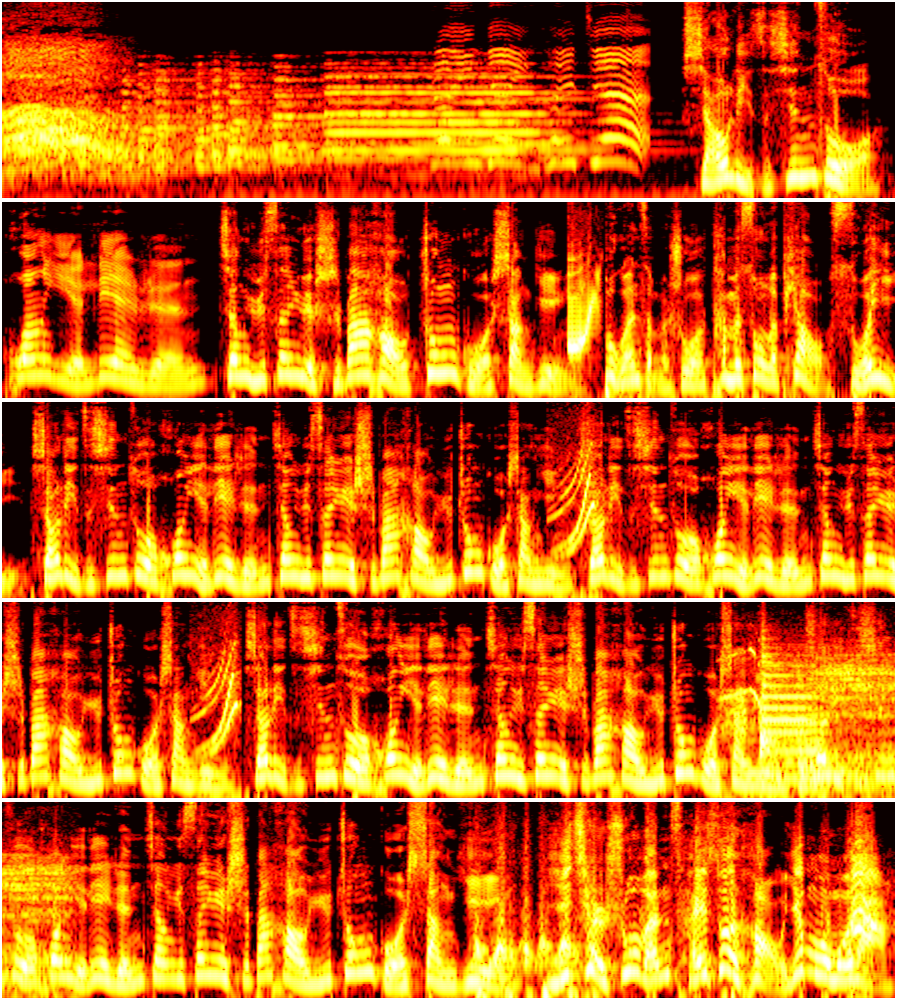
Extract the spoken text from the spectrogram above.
小李子新作《荒野猎人》将于三月十八号中国上映。不管怎么说，他们送了票，所以小李子新作《荒野猎人》将于三月十八号于中国上映。小李子新作《荒野猎人》将于三月十八号于中国上映。小李子新作《荒野猎人》将于三月十八号于中国上映。小李子新作《荒野猎人》将于三月十八号于中国上映。一气儿说完才算好呀，么么哒。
